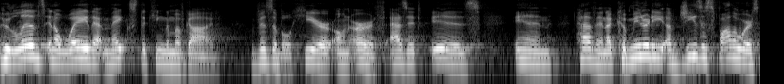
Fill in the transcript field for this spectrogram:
who lives in a way that makes the kingdom of God visible here on earth as it is in heaven. A community of Jesus followers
